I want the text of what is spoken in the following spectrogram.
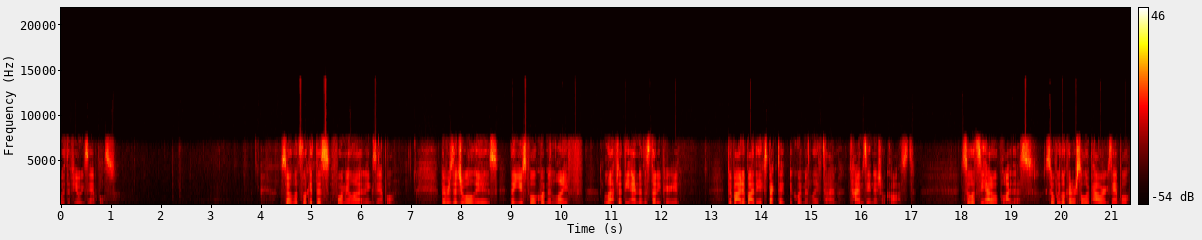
with a few examples. So let's look at this formula and example. The residual is the useful equipment life left at the end of the study period divided by the expected equipment lifetime times the initial cost. So let's see how to apply this. So if we look at our solar power example,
